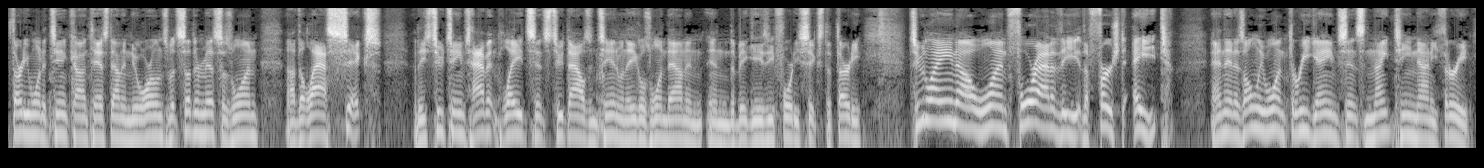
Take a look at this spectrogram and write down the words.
31 to 10 contest down in New Orleans, but Southern Miss has won uh, the last six. These two teams haven't played since 2010 when the Eagles won down in, in the Big Easy, 46 to 30. Tulane uh, won four out of the, the first eight, and then has only won three games since 1993.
